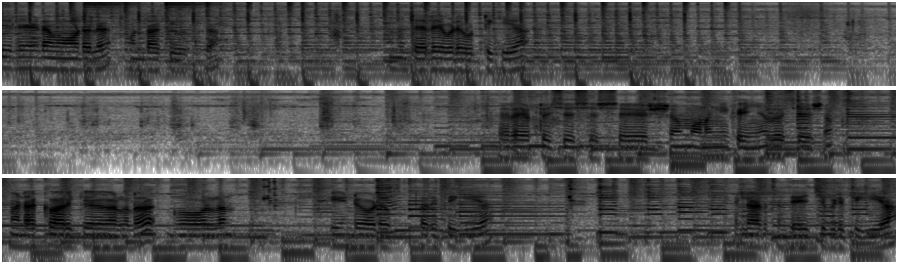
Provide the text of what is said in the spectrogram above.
ഇലയുടെ മോഡൽ ഉണ്ടാക്കി വെക്കുക. എന്നിട്ട് ഇല ഇവിടെ ഒട്ടിക്കുക. ഇലയൊട്ടിച്ച ശേഷം ഉണങ്ങിക്കഴിഞ്ഞത് ശേഷം അക്വാറിക് ഗോൾഡൻ വീണ്ടോട് പതിപ്പിക്കുക. എല്ലായിടത്തും തേച്ച് പിടിപ്പിക്കുക.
